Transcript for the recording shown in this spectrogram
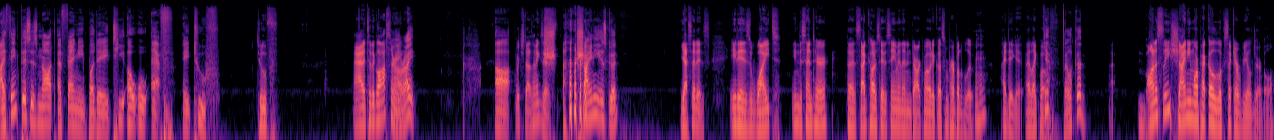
I think this is not a fangy but a T O O F, a tooth. Tooth. Add it to the glossary, All right. Uh, which doesn't exist. shiny is good. yes, it is. It is white in the center. The side colors stay the same, and then in dark mode, it goes from purple to blue. Mhm. I dig it. I like both. Yeah, they look good. Honestly, shiny Morpeko looks like a real gerbil.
